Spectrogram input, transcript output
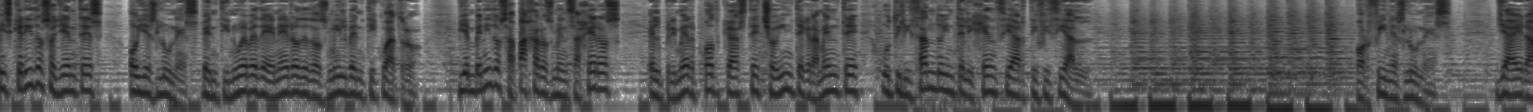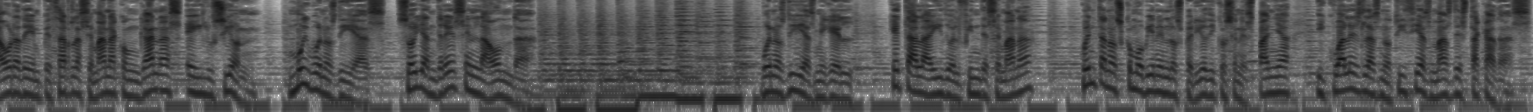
Mis queridos oyentes, hoy es lunes, 29 de enero de 2024. Bienvenidos a Pájaros Mensajeros, el primer podcast hecho íntegramente utilizando inteligencia artificial. Por fin es lunes. Ya era hora de empezar la semana con ganas e ilusión. Muy buenos días, soy Andrés en la Onda. Buenos días, Miguel. ¿Qué tal ha ido el fin de semana? Cuéntanos cómo vienen los periódicos en España y cuáles las noticias más destacadas.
